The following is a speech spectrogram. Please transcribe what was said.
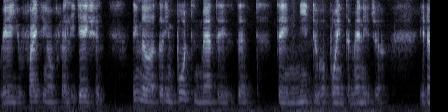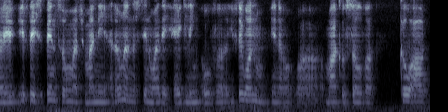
where you're fighting off relegation. I think the, the important matter is that they need to appoint a manager you know, if they spend so much money, I don't understand why they're haggling over. If they want, you know, uh, Marco Silva, go out,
